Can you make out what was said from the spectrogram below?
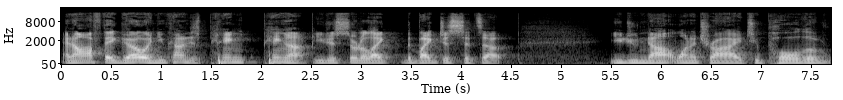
and off they go. And you kind of just ping, ping up. You just sort of like the bike just sits up you do not want to try to pull the,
